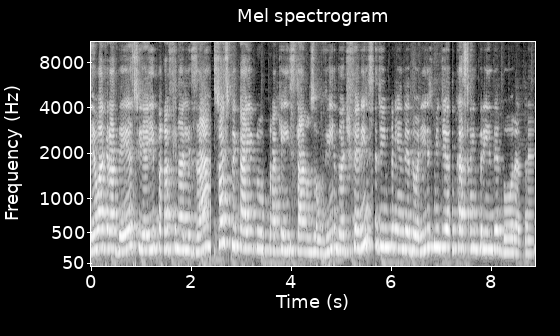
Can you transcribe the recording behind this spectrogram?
Eu agradeço, e aí, para finalizar, só explicar aí para quem está nos ouvindo a diferença de empreendedorismo e de educação empreendedora, né?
